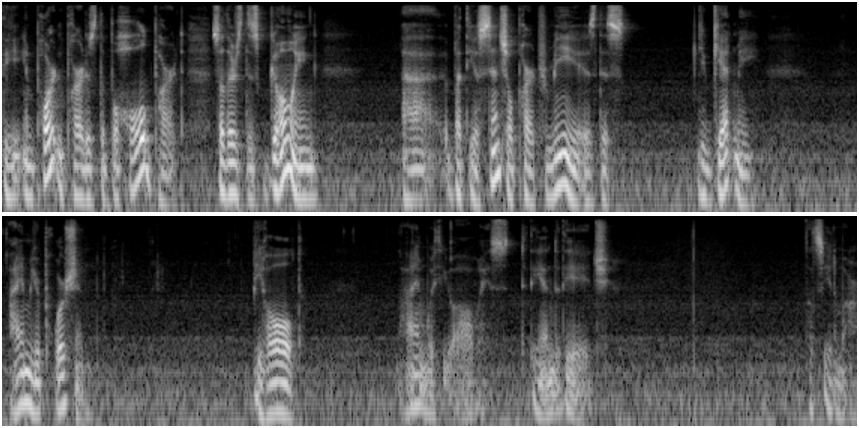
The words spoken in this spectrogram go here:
the important part is the behold part. So there's this going, uh, but the essential part for me is this: you get me. I am your portion. Behold, I am with you always to the end of the age. I'll see you tomorrow.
